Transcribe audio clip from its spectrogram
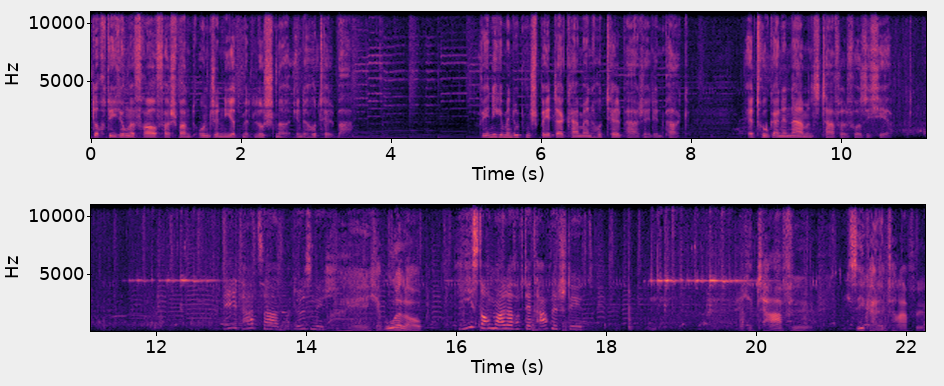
Doch die junge Frau verschwand ungeniert mit Luschner in der Hotelbar. Wenige Minuten später kam ein Hotelpage in den Park. Er trug eine Namenstafel vor sich her. Hey Tarzan, löse nicht. Hey, ich habe Urlaub. Lies doch mal, was auf der Tafel steht, Welche Tafel? Ich sehe keine Tafel.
